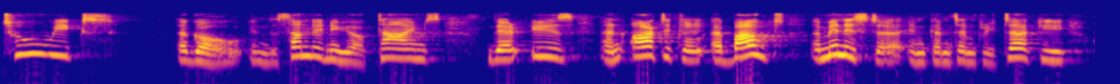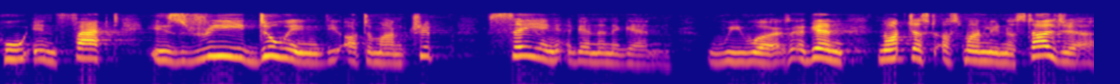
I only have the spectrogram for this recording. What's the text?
two weeks ago, in the Sunday New York Times, there is an article about a minister in contemporary Turkey who, in fact, is redoing the Ottoman trip saying again and again, we were. Again, not just Osmanli nostalgia,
